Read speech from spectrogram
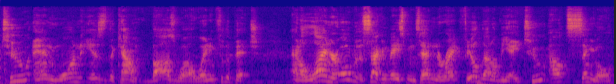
Two and one is the count. Boswell waiting for the pitch. And a liner over the second baseman's head into right field. That'll be a two out single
